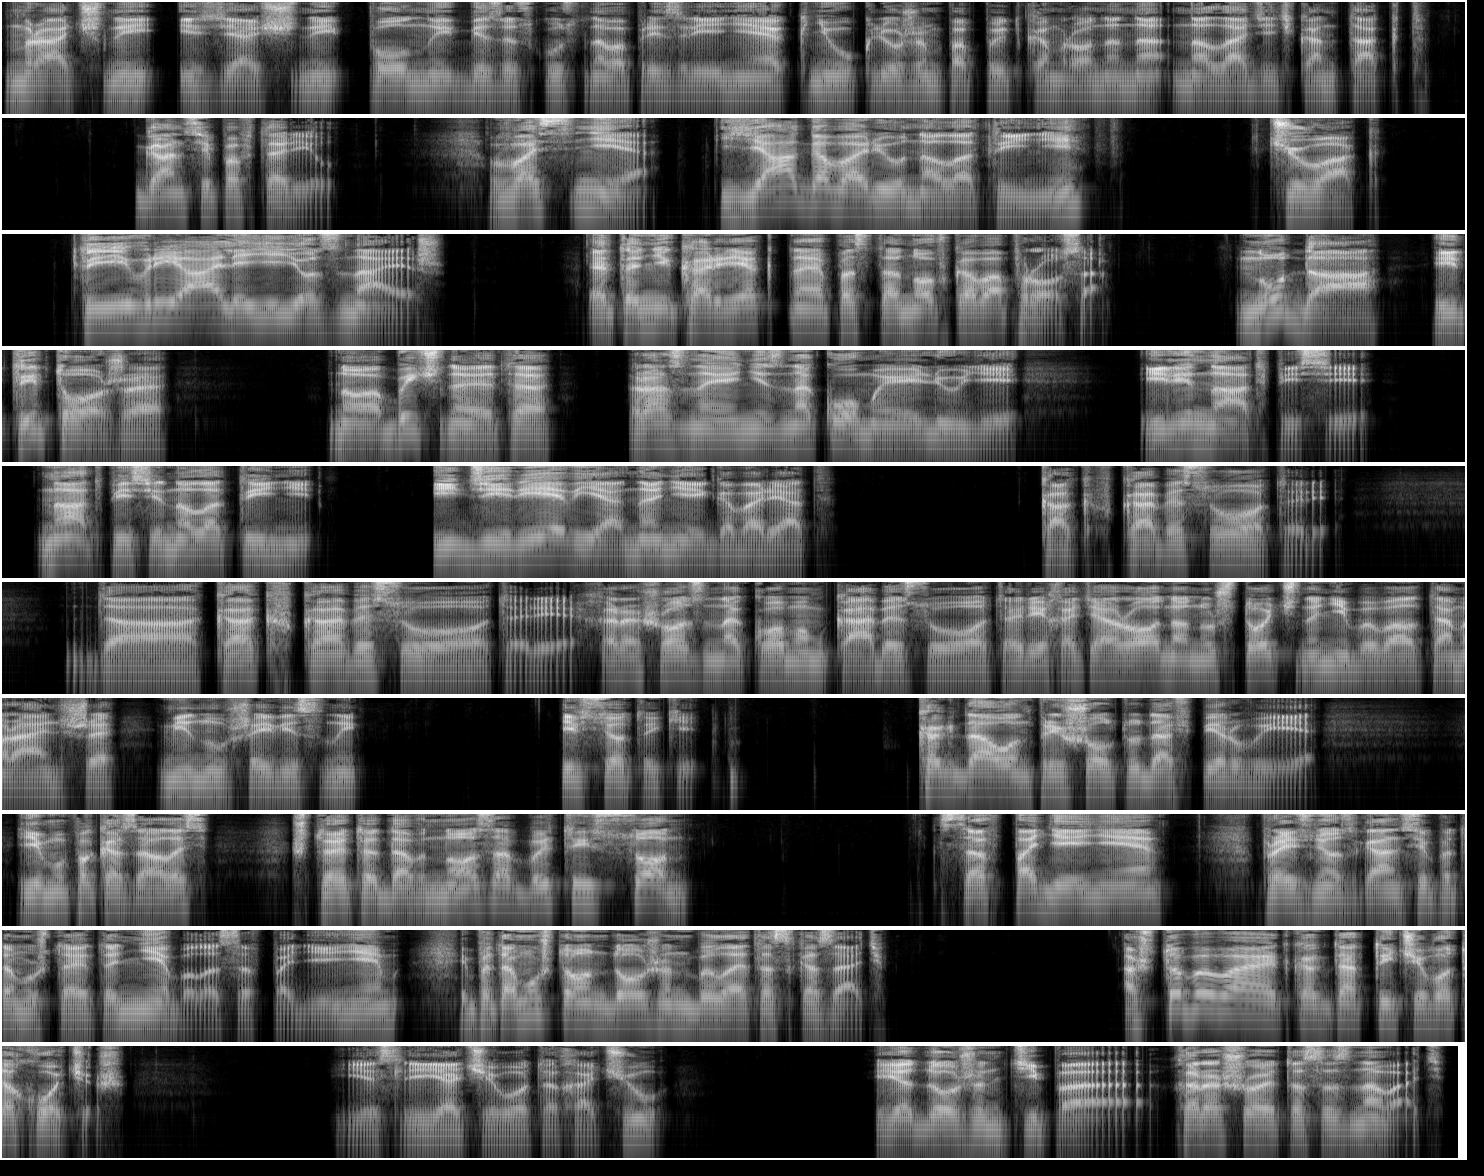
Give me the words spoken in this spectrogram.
мрачный, изящный, полный безыскусного презрения к неуклюжим попыткам Ронана наладить контакт. Ганси повторил. Во сне я говорю на латыни. Чувак, ты и в реале ее знаешь. Это некорректная постановка вопроса. Ну да, и ты тоже. Но обычно это разные незнакомые люди или надписи. Надписи на латыни. И деревья на ней говорят. Как в Кабесуотере. Да, как в Кабесуотере, хорошо знакомом Кабесуотере, хотя Ронан уж точно не бывал там раньше, минувшей весны. И все-таки, когда он пришел туда впервые, ему показалось, что это давно забытый сон. «Совпадение», — произнес Ганси, потому что это не было совпадением, и потому что он должен был это сказать. «А что бывает, когда ты чего-то хочешь?» Если я чего-то хочу, я должен типа хорошо это сознавать,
